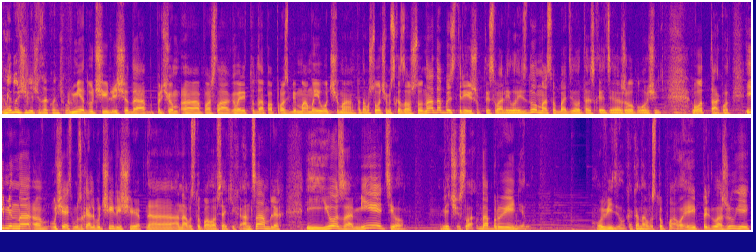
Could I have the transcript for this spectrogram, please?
Медучилище закончила. Медучилище, да. Причем э, пошла, говорит, туда по просьбе мамы и отчима. Потому что отчим сказал, что надо быстрее, чтобы ты свалила из дома, освободила, так сказать, э, жилплощадь. Вот так вот. Именно э, учась в музыкальном училище, э, она выступала в всяких ансамблях. И ее заметил Вячеслав Добрынин увидел, как она выступала, и предложил ей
